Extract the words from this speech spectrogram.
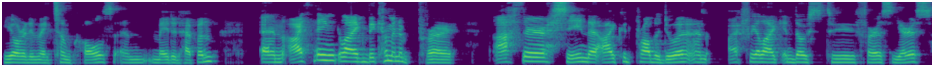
he already made some calls and made it happen. And I think like becoming a pro after seeing that I could probably do it and I feel like in those two first years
